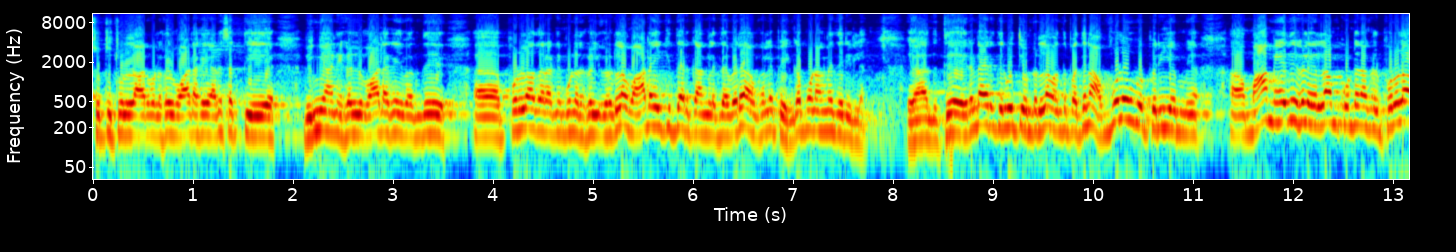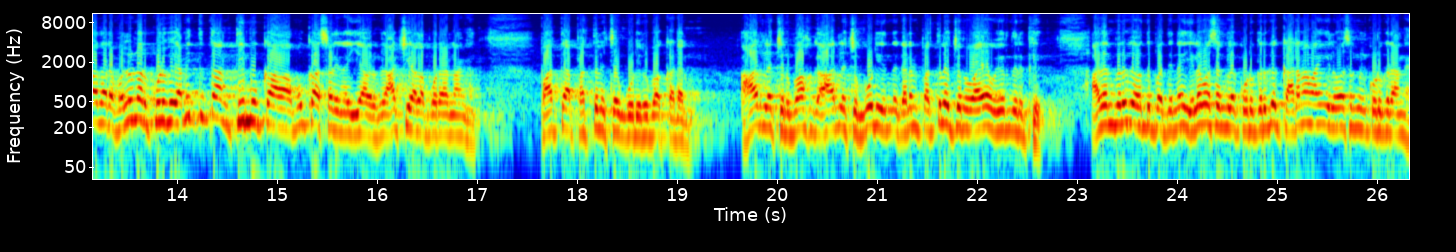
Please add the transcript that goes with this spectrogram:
சுற்றுச்சூழல் ஆர்வலர்கள் வாடகை அணுசக்தி விஞ்ஞானிகள் வாடகை வந்து பொருளாதார நிபுணர்கள் இவர்கள்லாம் வாடகைக்கு தான் இருக்காங்களே தவிர அவங்களாம் இப்போ எங்கே போனாங்கன்னே தெரியல. அந்த இரண்டாயிரத்தி இருபத்தி ஒன்றுலாம் வந்து பார்த்தீங்கன்னா அவ்வளவு பெரிய மாமேதைகளை எல்லாம் கொண்டு நாங்கள் பொருளாதார வல்லுநர் குழுவை அமைத்து தான் திமுக மு க ஸ்டாலின் ஐயா அவர்கள் ஆட்சியாளர் போறாங்க பார்த்தா பத்து லட்சம் கோடி ரூபாய் கடன். ஆறு லட்சம் ரூபாய் ஆறு லட்சம் கோடி இந்த கடன் பத்து லட்சம் ரூபாயாக உயர்ந்திருக்கு. அதன் பிறகு வந்து பார்த்தீங்கன்னா இலவசங்களை கொடுக்கறதுக்கு கடனை வாங்கி இலவசங்கள் கொடுக்குறாங்க.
